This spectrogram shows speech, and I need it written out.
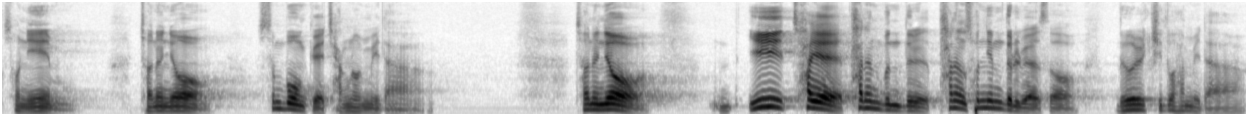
손님, 저는요 순복음교회 장로입니다. 저는요 이 차에 타는 분들, 타는 손님들을 위해서 늘 기도합니다.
